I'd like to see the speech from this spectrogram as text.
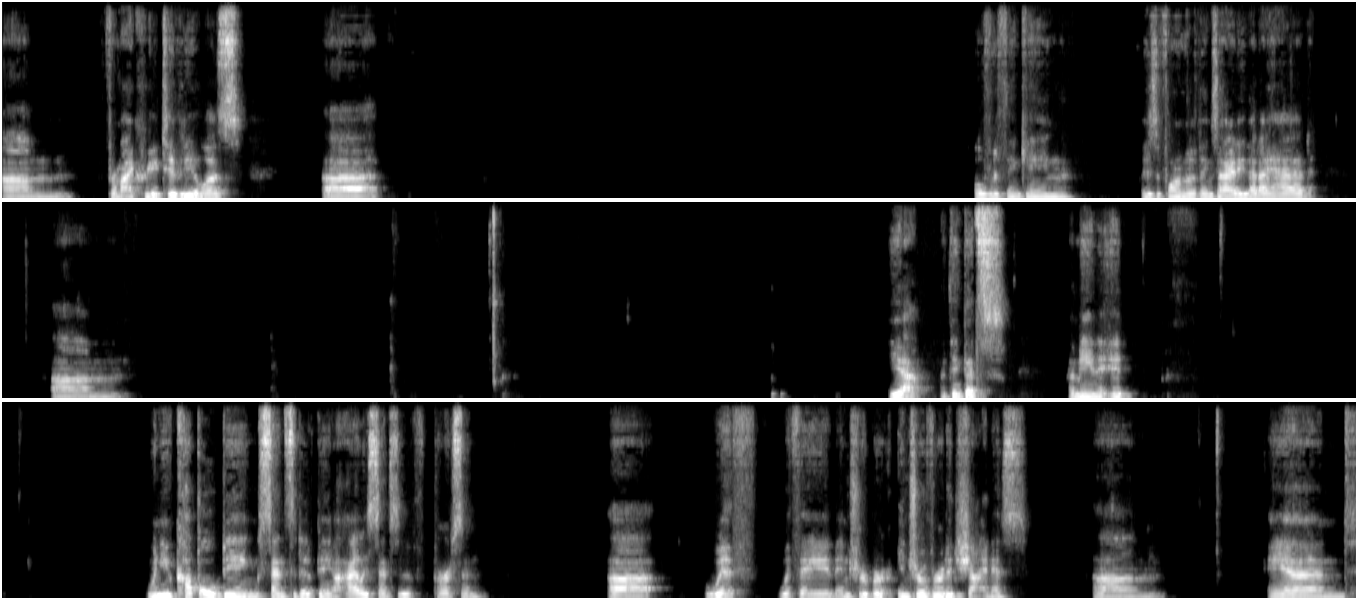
Um, for my creativity, it was uh, overthinking is a form of anxiety that I had. Um, yeah, I think that's, I mean, it, when you couple being sensitive, being a highly sensitive person, uh, with with a, an introvert introverted shyness, um, and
